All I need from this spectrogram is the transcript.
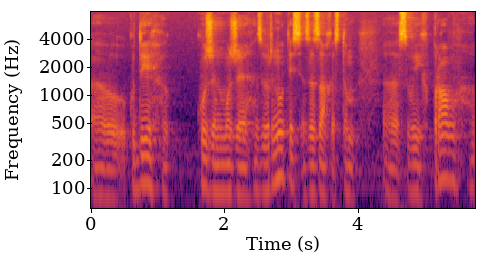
е, куди кожен може звернутися за захистом е, своїх прав е,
